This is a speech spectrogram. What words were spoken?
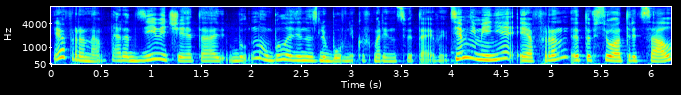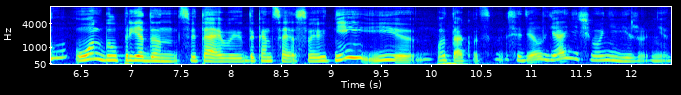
Эфрона Радзевича, это это ну, был один из любовников Марины Цветаевой. Тем не менее, Эфрон это все отрицал, он был предан Цветаевой до конца своих дней, и вот так вот сидел, я ничего не вижу, нет.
